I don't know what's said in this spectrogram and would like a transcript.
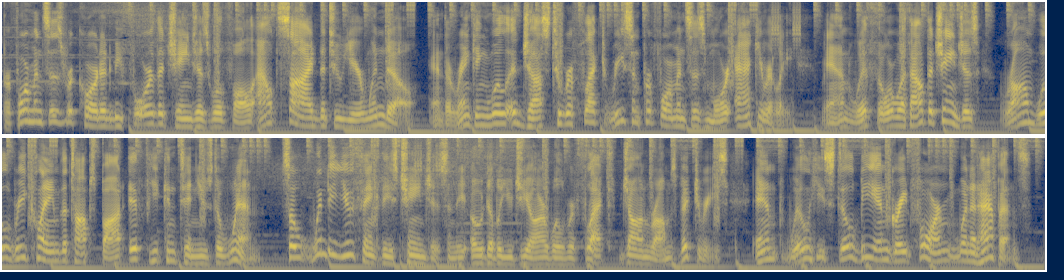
performances recorded before the changes will fall outside the two-year window, and the ranking will adjust to reflect recent performances more accurately. And with or without the changes, Rahm will reclaim the top spot if he continues to win. So when do you think these changes in the OWGR will reflect Jon Rahm's victories? And will he still be in great form when it happens?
